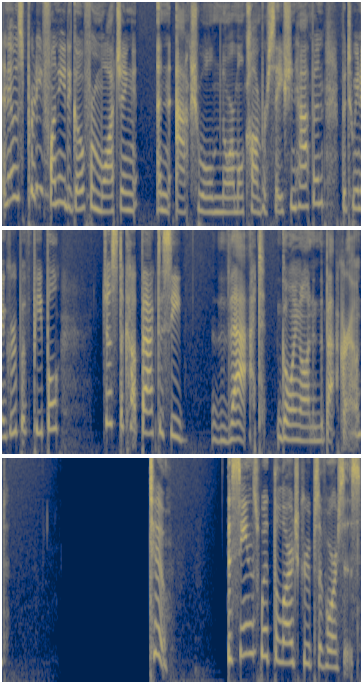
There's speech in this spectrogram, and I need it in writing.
and it was pretty funny to go from watching an actual normal conversation happen between a group of people just to cut back to see that going on in the background. 2. The scenes with the large groups of horses.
